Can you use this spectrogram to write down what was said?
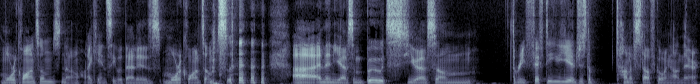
more Quantums? No, I can't see what that is. More Quantums. uh, and then you have some boots, you have some 350, you have just a ton of stuff going on there,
